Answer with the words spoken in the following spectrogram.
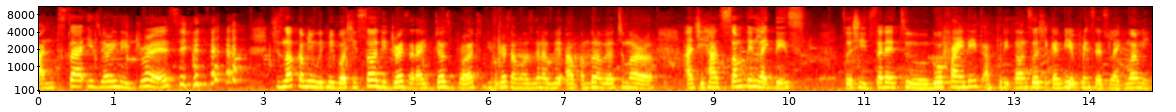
and Star is wearing a dress. She's not coming with me but she saw the dress that I just brought this dress I was gonna wear I'm gonna wear tomorrow. And she has something like this. So she decided to go find it and put it on so she can be a princess like mommy.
